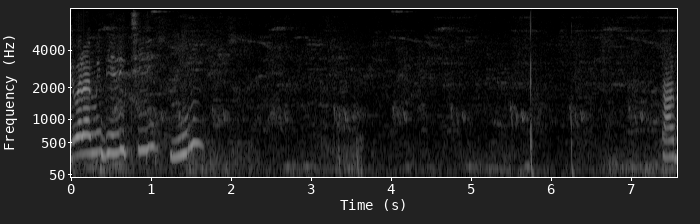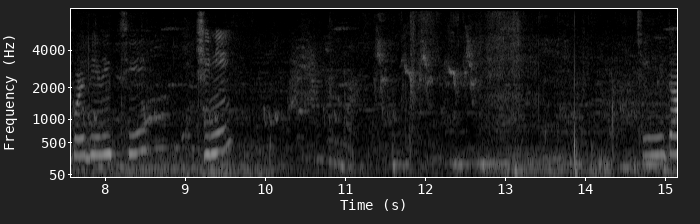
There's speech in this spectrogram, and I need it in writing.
এবার আমি দিয়ে দিচ্ছি নুন। তারপরে দিয়ে দিচ্ছি চিনি। চিনিটা।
